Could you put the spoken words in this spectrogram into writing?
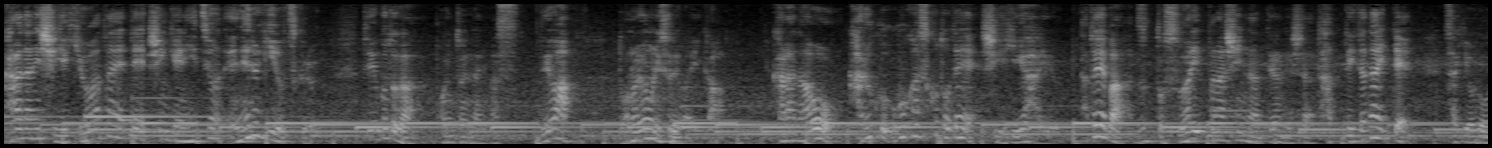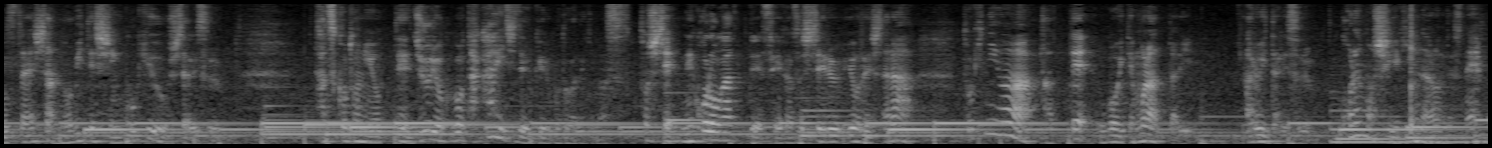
体に刺激を与えて神経に必要なエネルギーを作る。ということがポイントになります。ではどのようにすればいいか。体を軽く動かすことで刺激が入る。例えばずっと座りっぱなしになってるんでしたら立っていただいて先ほどお伝えした伸びて深呼吸をしたりする。立つことによって重力を高い位置で受けることができます。そして寝転がって生活しているようでしたら時には立って動いてもらったり歩いたりする。これも刺激になるんですね。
